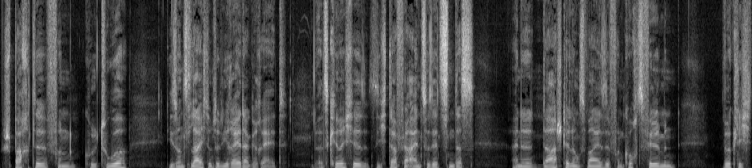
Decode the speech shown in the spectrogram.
Spachte von Kultur, die sonst leicht unter die Räder gerät. Als Kirche sich dafür einzusetzen, dass eine Darstellungsweise von Kurzfilmen wirklich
